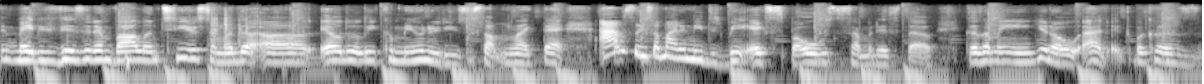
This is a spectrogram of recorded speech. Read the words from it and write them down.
Maybe visit and volunteer some of the uh, elderly communities something like that. Obviously, somebody needs to be exposed to some of this stuff. Because, I mean, you know, I, because.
